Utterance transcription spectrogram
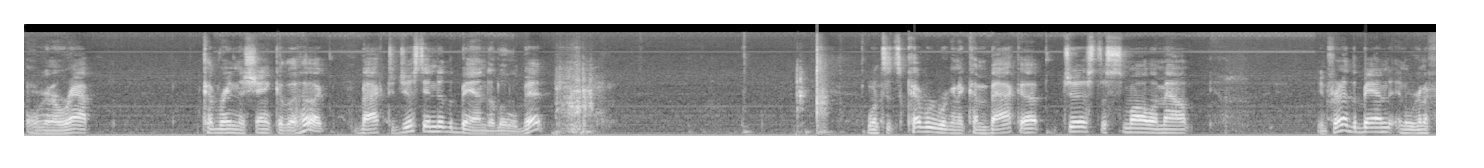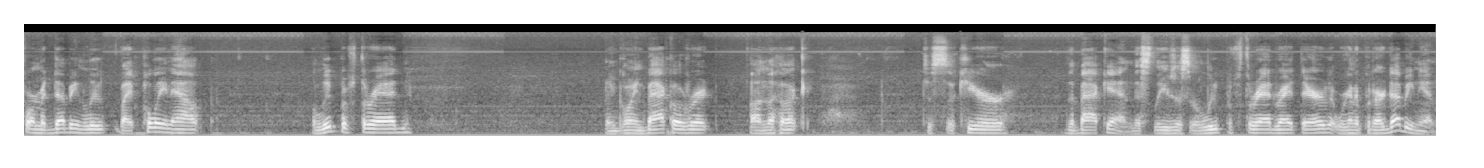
we're going to wrap covering the shank of the hook back to just into the bend a little bit. Once it's covered we're going to come back up just a small amount in front of the bend and we're going to form a dubbing loop by pulling out a loop of thread and going back over it on the hook to secure the back end. This leaves us a loop of thread right there that we're going to put our dubbing in.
